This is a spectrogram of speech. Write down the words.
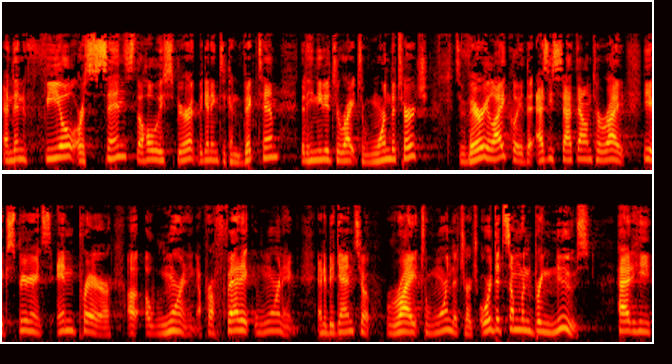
and then feel or sense the Holy Spirit beginning to convict him that he needed to write to warn the church? It's very likely that as he sat down to write, he experienced in prayer a, a warning, a prophetic warning, and he began to write to warn the church. Or did someone bring news? Had he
